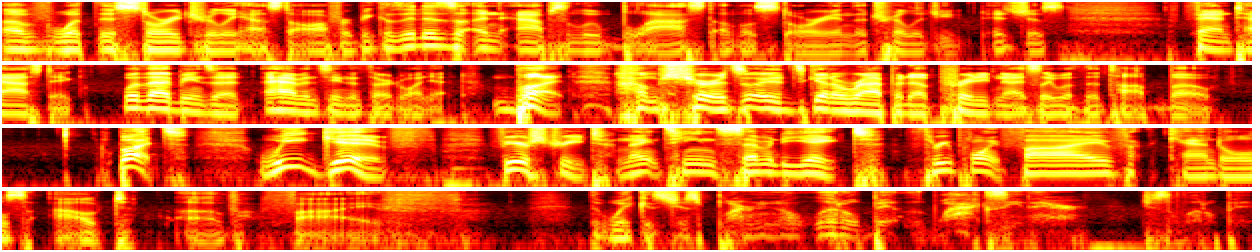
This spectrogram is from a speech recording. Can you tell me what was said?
of what this story truly has to offer because it is an absolute blast of a story and the trilogy is just fantastic. With that being said, I haven't seen the third one yet, but I'm sure it's it's going to wrap it up pretty nicely with the top bow. But we give Fear Street 1978 3.5 candles out of 5. The wick is just burning a little bit waxy there, just a little bit.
